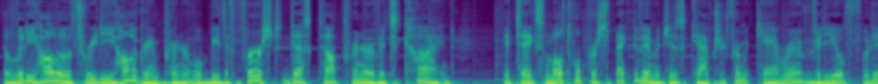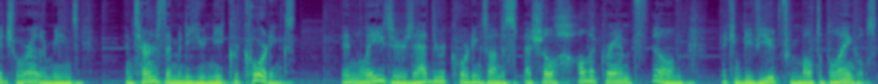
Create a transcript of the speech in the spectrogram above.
The LiteHolo 3D hologram printer will be the first desktop printer of its kind. It takes multiple perspective images captured from a camera, video footage, or other means and turns them into unique recordings. Then lasers add the recordings onto special hologram film that can be viewed from multiple angles.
